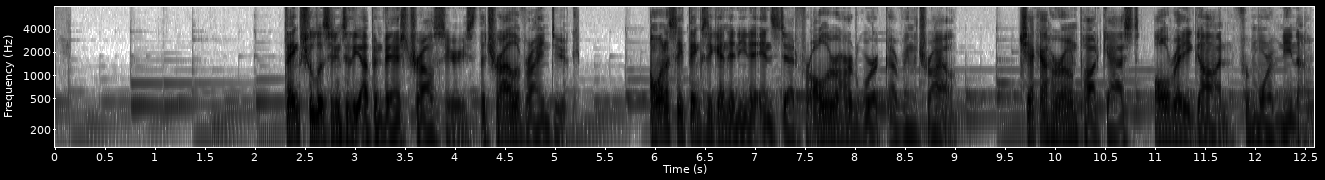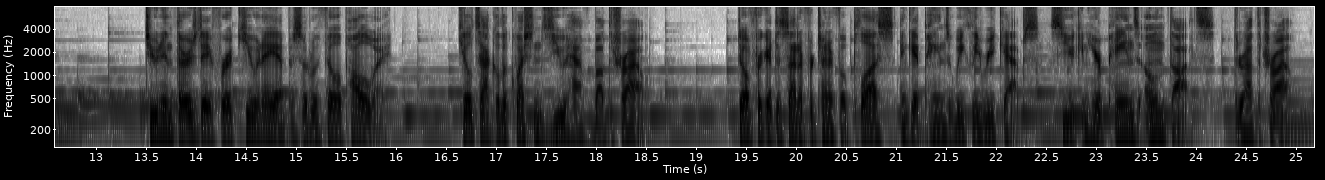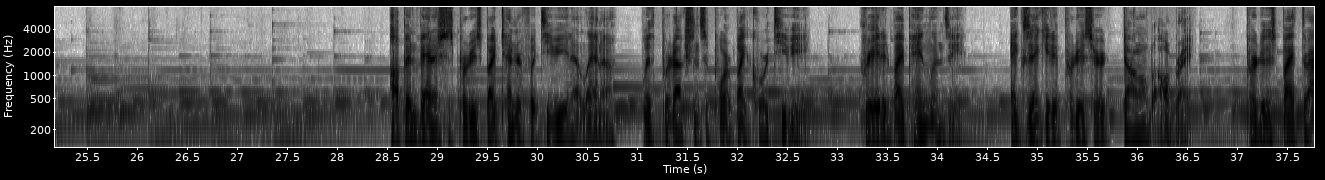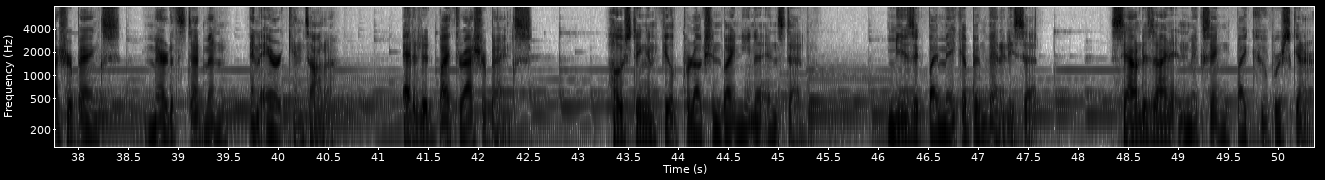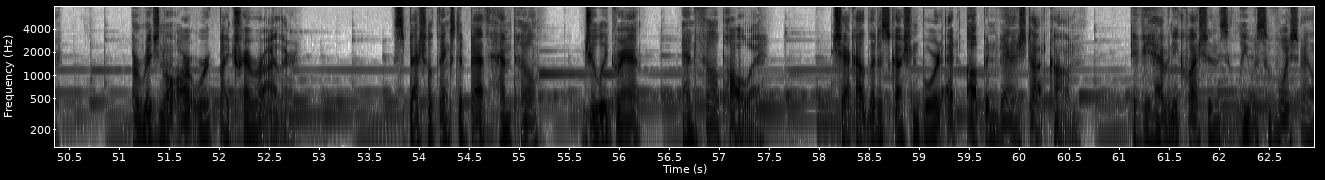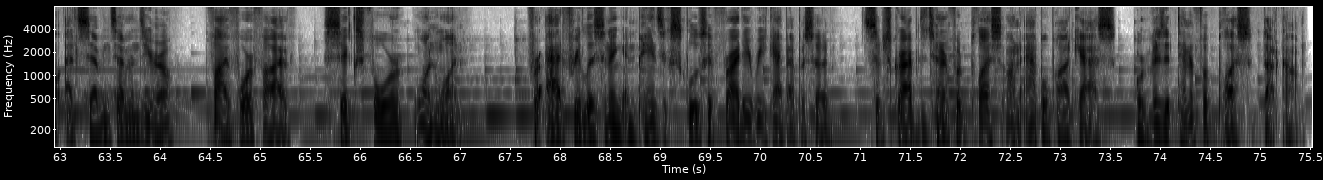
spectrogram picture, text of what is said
Thanks for listening to the Up and Vanished trial series, The Trial of Ryan Duke. I want to say thanks again to Nina Innsted for all her hard work covering the trial. Check out her own podcast, Already Gone, for more of Nina. Tune in Thursday for a Q&A episode with Philip Holloway. He'll tackle the questions you have about the trial. Don't forget to sign up for Tenderfoot Plus and get Payne's weekly recaps so you can hear Payne's own thoughts throughout the trial. Up and Vanished is produced by Tenderfoot TV in Atlanta with production support by Core TV. Created by Payne Lindsay. Executive producer Donald Albright. Produced by Thrasher Banks, Meredith Stedman, and Eric Quintana. Edited by Thrasher Banks. Hosting and field production by Nina Innsted. Music by Makeup and Vanity Set. Sound design and mixing by Cooper Skinner. Original artwork by Trevor Eiler. Special thanks to Beth Hemphill, Julie Grant, and Philip Holloway. Check out the discussion board at upandvanished.com. If you have any questions, leave us a voicemail at 770 545 6411. For ad free listening and Payne's exclusive Friday recap episode, subscribe to Tenderfoot Plus on Apple Podcasts or visit tenderfootplus.com.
